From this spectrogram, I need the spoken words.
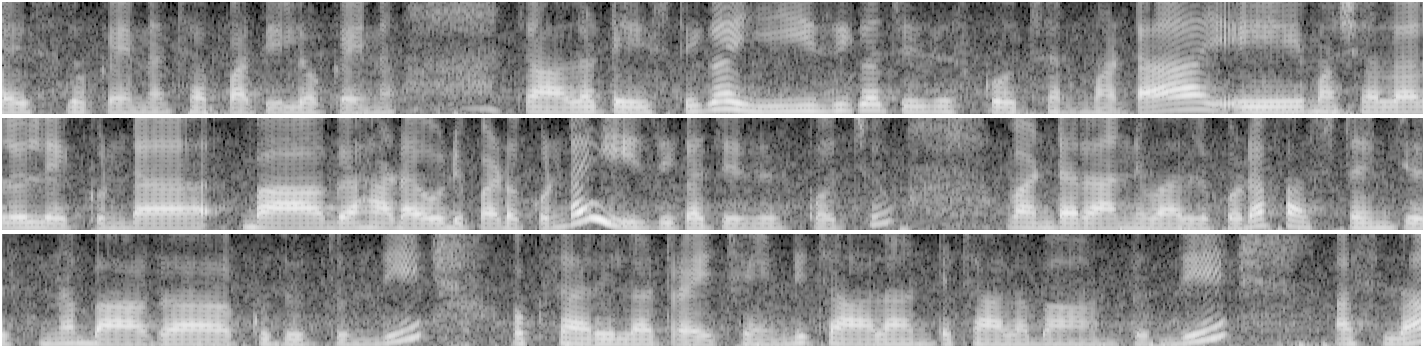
రైస్లోకైనా చపాతీలోకైనా చాలా టేస్టీగా ఈజీగా చేసేసుకోవచ్చు అనమాట ఏ మసాలాలు లేకుండా బాగా హడావుడి పడకుండా ఈజీగా చేసేసుకోవచ్చు. వంట రాని వాళ్ళు కూడా ఫస్ట్ టైం చేస్తున్న బాగా కుదురుతుంది. ఒకసారి ఇలా ట్రై చేయండి. చాలా అంటే చాలా బాగుంటుంది. అసలు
